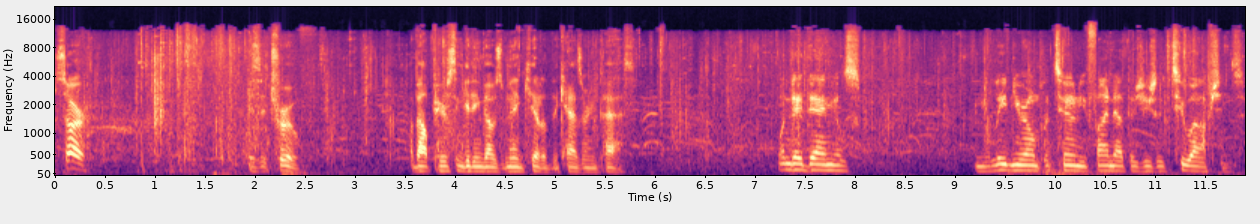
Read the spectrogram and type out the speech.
Sir! Is it true? About Pearson getting those men killed at the Kasserine Pass? One day, Daniels, when you're leading your own platoon, you find out there's usually two options.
